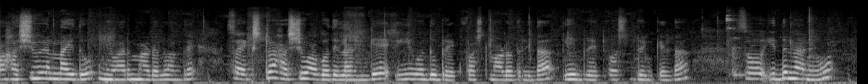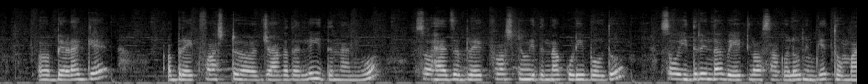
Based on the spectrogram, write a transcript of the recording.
ಆ ಹಸಿವನ್ನು ಇದು ನಿವಾರಣೆ ಮಾಡಲು ಅಂದರೆ ಸೊ ಎಕ್ಸ್ಟ್ರಾ ಹಸಿವು ಆಗೋದಿಲ್ಲ ನಿಮಗೆ ಈ ಒಂದು ಬ್ರೇಕ್ಫಾಸ್ಟ್ ಮಾಡೋದ್ರಿಂದ, ಈ ಬ್ರೇಕ್ಫಾಸ್ಟ್ ಡ್ರಿಂಕಿಂದ ಸೊ ಇದನ್ನು ನೀವು ಬೆಳಗ್ಗೆ ಬ್ರೇಕ್ಫಾಸ್ಟ್ ಜಾಗದಲ್ಲಿ ಇದನ್ನು ನೀವು ಸೊ ಆ್ಯಸ್ ಅ ಬ್ರೇಕ್ಫಾಸ್ಟ್ ನೀವು ಇದನ್ನು ಕುಡಿಬೋದು. ಸೊ ಇದರಿಂದ ವೆಯ್ಟ್ ಲಾಸ್ ಆಗಲು ನಿಮಗೆ ತುಂಬಾ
